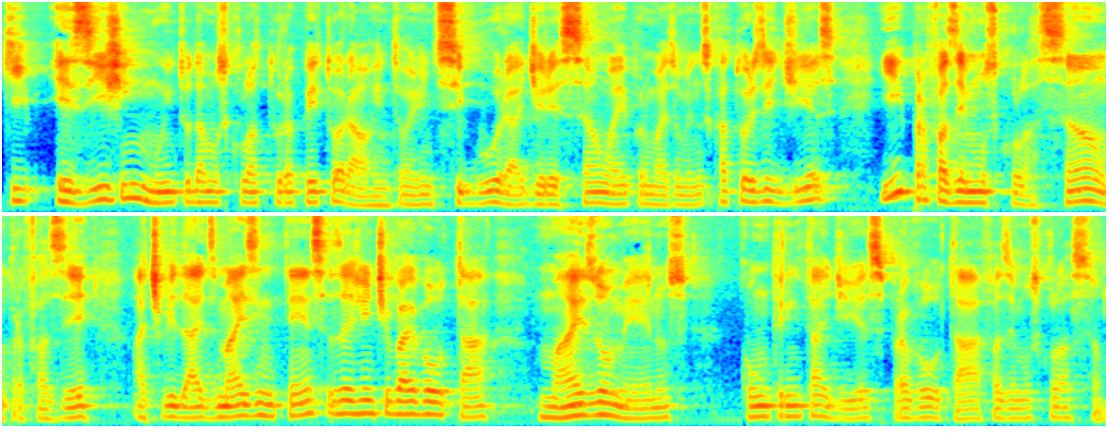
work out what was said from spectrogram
que exigem muito da musculatura peitoral. Então a gente segura a direção aí por mais ou menos 14 dias e para fazer musculação, para fazer atividades mais intensas, a gente vai voltar mais ou menos com 30 dias para voltar a fazer musculação.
